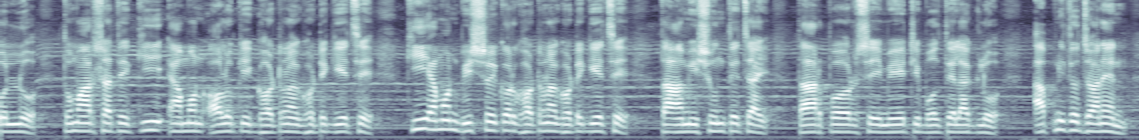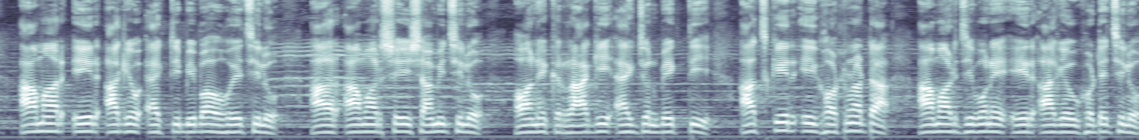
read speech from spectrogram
বলল, তোমার সাথে কি এমন অলৌকিক ঘটনা ঘটে গিয়েছে? কি এমন বিস্ময়কর ঘটনা ঘটে গিয়েছে, তা আমি শুনতে চাই। তারপর সেই মেয়েটি বলতে লাগল, আপনি তো জানেন, আমার এর আগেও একটি বিবাহ হয়েছিল, আর আমার সেই স্বামী ছিল অনেক রাগী একজন ব্যক্তি। আজকের এই ঘটনাটা আমার জীবনে এর আগেও ঘটেছিল।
